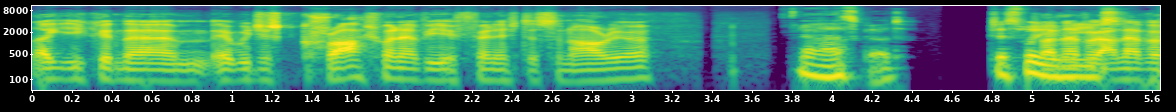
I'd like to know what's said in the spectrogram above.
Like you can um it would just crash whenever you finished a scenario. Yeah, that's good. Just what so you I never, need. I never,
